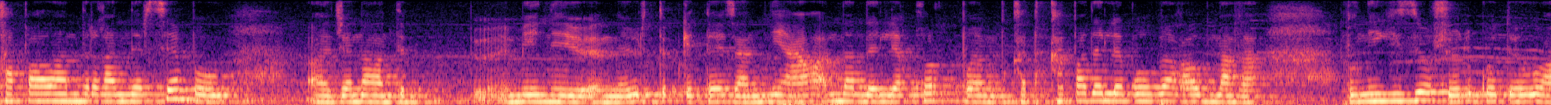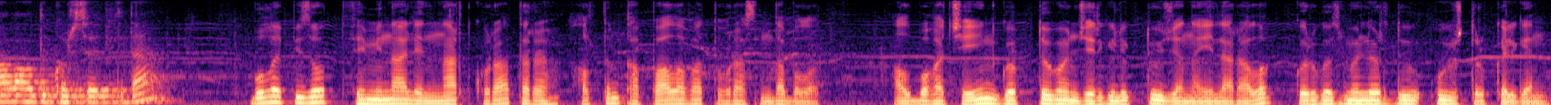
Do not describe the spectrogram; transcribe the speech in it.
капаландырган нерсе бул жанагынтип мени өрттөп кетебиз. Анан эмне андан деле коркпойм капа деле болбой калдым ага. Бул негизи ошо өлкөдөгү абалды көрсөттү да. Бул эпизод феминалинин арт куратору алтын капалова туурасында болот. Ал буга чейин көптөгөн жергиликтүү жана эл аралык көргөзмөлөрдү уюштуруп келген.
